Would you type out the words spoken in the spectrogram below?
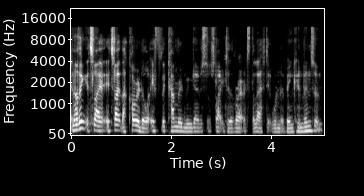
And I think it's like it's like that corridor. If the camera had moved ever so slightly to the right or to the left, it wouldn't have been convincing.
